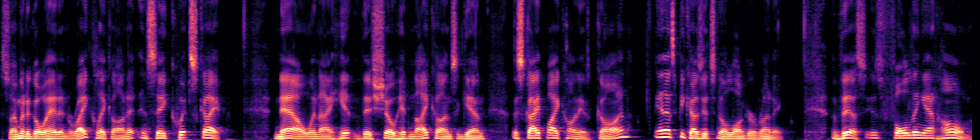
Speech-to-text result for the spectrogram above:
So I'm going to go ahead and right click on it and say quit Skype. Now, when I hit this show hidden icons again, the Skype icon is gone, and that's because it's no longer running. This is folding at home.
